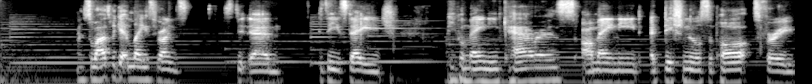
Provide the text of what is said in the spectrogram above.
And so as we get later on in this um, disease stage, people may need carers or may need additional support through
